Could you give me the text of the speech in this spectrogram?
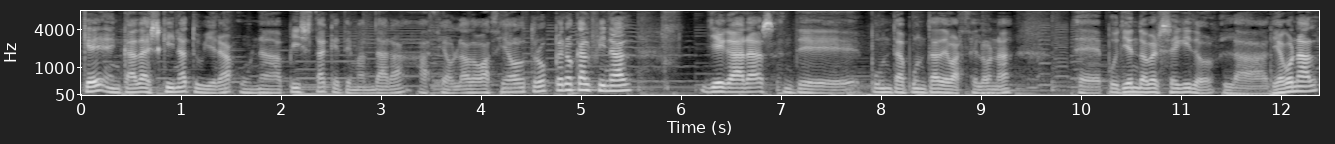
que en cada esquina tuviera una pista que te mandara hacia un lado o hacia otro, pero que al final llegaras de punta a punta de Barcelona, eh, pudiendo haber seguido la diagonal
